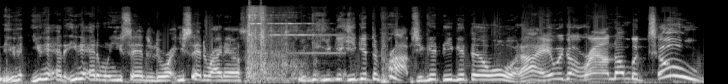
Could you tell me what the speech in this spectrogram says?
you you had you had it when you said right- you said the right answer. You get, you get you get the props. You get you get the award. All right, here we go. Round number two.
